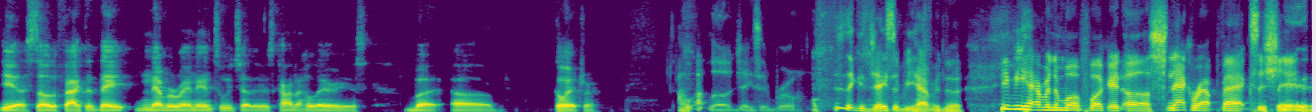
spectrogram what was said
yeah, so the fact that they never ran into each other is kind of hilarious. But um, go ahead, Trey. I, I love Jason, bro. This nigga Jason be having the he be having the motherfucking uh Snapple facts and shit.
